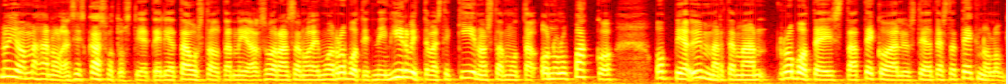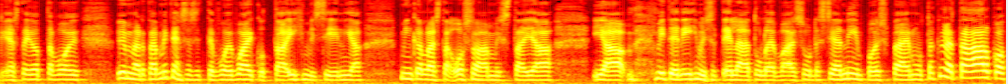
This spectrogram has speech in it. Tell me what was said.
No joo, mähän olen siis kasvatustieteilijä taustaltani ja suoraan sanoen ei mua robotit niin hirvittävästi kiinnosta, mutta on ollut pakko oppia ymmärtämään roboteista, tekoälystä ja tästä teknologiasta, jotta voi ymmärtää, miten se sitten voi vaikuttaa ihmisiin ja minkälaista osaamista ja, ja miten ihmiset elää tulevaisuudessa ja niin poispäin. Mutta kyllä tämä alkoi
